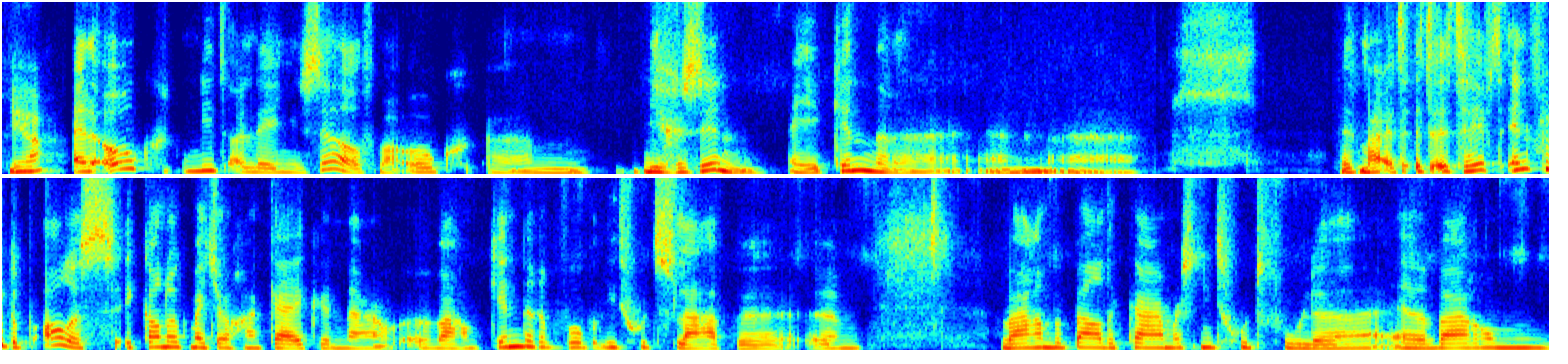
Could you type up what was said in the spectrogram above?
Ja. En ook niet alleen jezelf, maar ook um, je gezin en je kinderen. En, uh, maar het, het, het, heeft invloed op alles. Ik kan ook met jou gaan kijken naar eh, waarom kinderen bijvoorbeeld niet goed slapen. Um, waarom bepaalde kamers niet goed voelen. Uh, waarom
